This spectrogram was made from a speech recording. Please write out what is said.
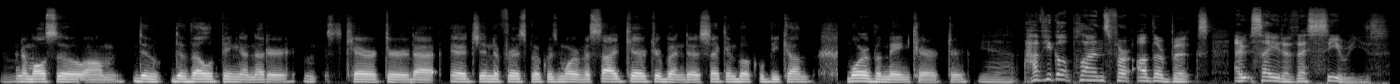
and I'm also um de- developing another character that which in the first book was more of a side character, but in the second book will become more of a main character. Yeah. Have you got plans for other books outside of this series?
